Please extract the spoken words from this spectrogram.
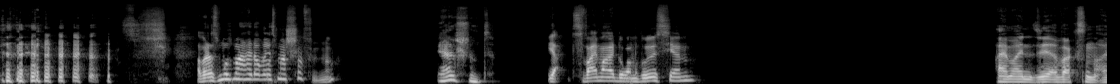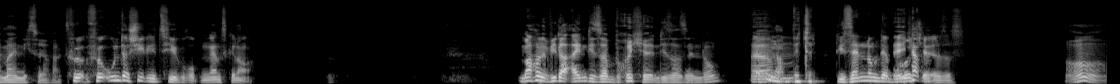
Aber das muss man halt auch erstmal schaffen, ne? Ja, das stimmt. Ja, zweimal Dornröschen. Einmal sehr erwachsen, einmal nicht so erwachsen. Für, für unterschiedliche Zielgruppen, ganz genau. Machen wir wieder einen dieser Brüche in dieser Sendung. Ähm, ja, bitte. Die Sendung der Brüche hab, ist es. Oh.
